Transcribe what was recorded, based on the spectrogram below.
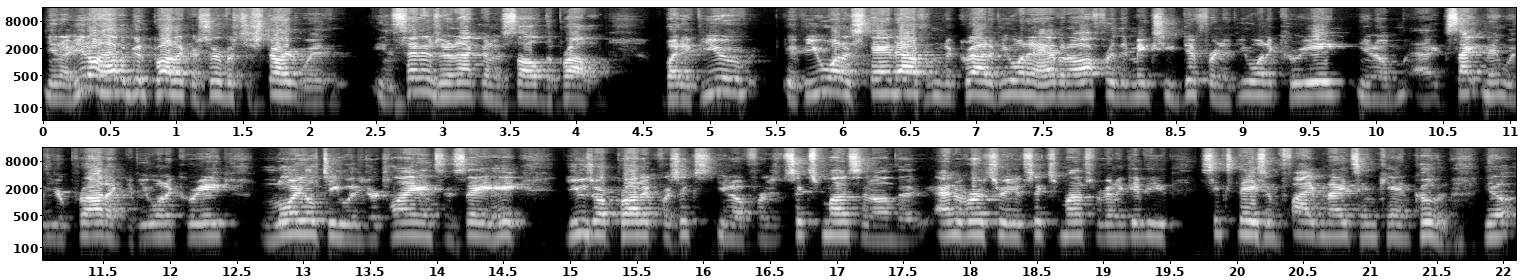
You know, if you don't have a good product or service to start with, incentives are not going to solve the problem. But if you if you want to stand out from the crowd, if you want to have an offer that makes you different, if you want to create you know excitement with your product, if you want to create loyalty with your clients and say, hey, use our product for six you know for six months, and on the anniversary of six months, we're going to give you six days and five nights in Cancun. You know,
